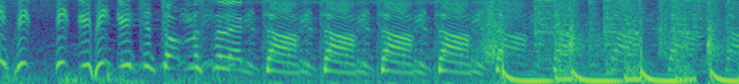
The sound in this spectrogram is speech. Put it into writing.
Eat it up, my selector. Ta, ta, ta, ta, ta, ta, ta, ta.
